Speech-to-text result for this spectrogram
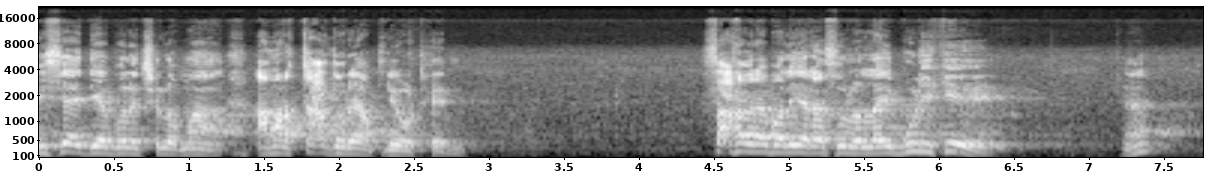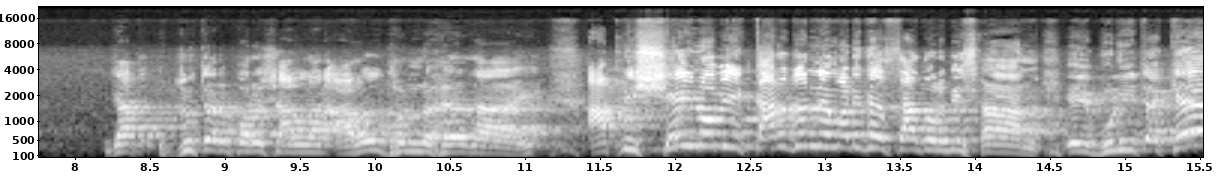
বিছিয়ে দিয়ে বলেছিল, মা, আমার চাদরে আপনি ওঠেন। সাহাবেরা বলে রাসুল্লাহ বুড়ি কে? হ্যাঁ? যা জুতার পরশে আল্লাহর আরও ধন্য হয়ে যায়। আপনি সেই নবী, কার জন্য মাটিতে চাদর বিছান? এই বুড়িটা কে?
